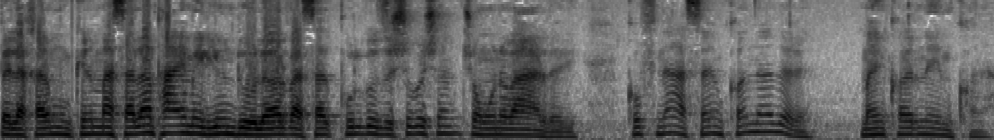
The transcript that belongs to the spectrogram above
بالاخره ممکنه مثلا 5 میلیون دلار وسط پول گذاشته باشن شما اونو برداری. گفت نه اصلا امکان نداره. من این کار نمی‌کنم.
